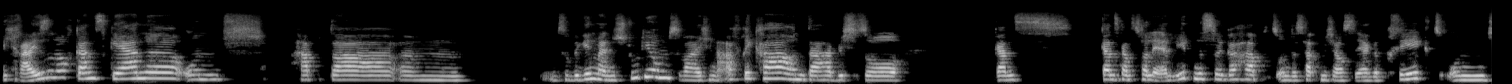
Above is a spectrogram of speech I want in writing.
ich reise noch ganz gerne und habe da ähm, zu Beginn meines Studiums war ich in Afrika und da habe ich so ganz, ganz, ganz tolle Erlebnisse gehabt und das hat mich auch sehr geprägt und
